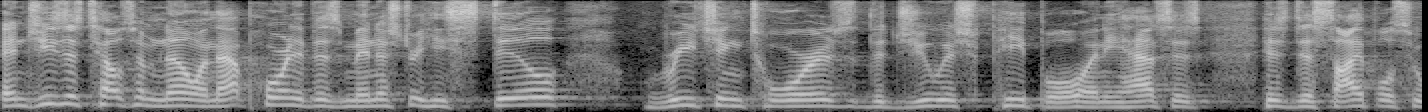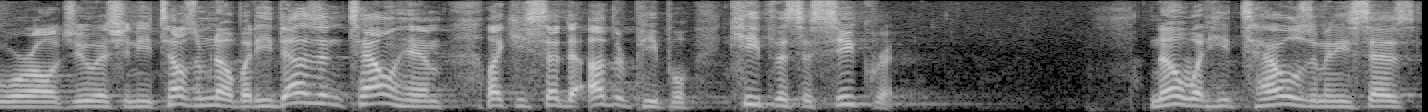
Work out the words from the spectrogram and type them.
And Jesus tells him no. In that point of his ministry, he's still reaching towards the Jewish people, and he has his, his disciples who are all Jewish, and he tells him no, but he doesn't tell him, like he said to other people, keep this a secret. No, what he tells him, and he says,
